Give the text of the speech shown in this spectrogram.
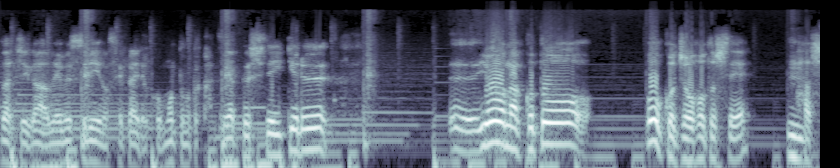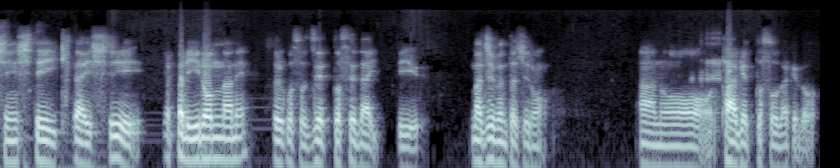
たちが Web3 の世界でこうもっともっと活躍していけるうようなことをこう情報としてうん発信していきたいし、やっぱりいろんなね、それこそ Z 世代っていう、まあ自分たちの、あのーターゲット層だけど、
